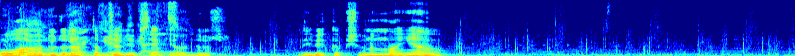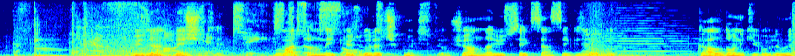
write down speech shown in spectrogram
Oha öldürdü lan. Tabii canı yüksek ya öldürür. Birebir kapışmanın manyağı o. Güzel 5-2. Bu maç sonunda 200 gole çıkmak istiyorum. Şu anda 188 olduk. Kaldı 12 golümüz.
